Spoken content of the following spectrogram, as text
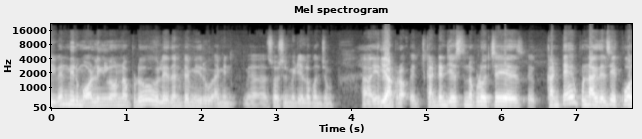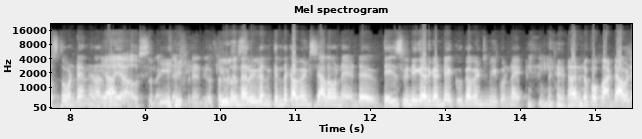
even మీరు modeling లో ఉన్నప్పుడు లేదంటే మీరు ఐ మీన్ సోషల్ మీడియాలో కొంచెం ఏదైనా కంటెంట్ చేస్తున్నప్పుడు వచ్చే కంటే ఇప్పుడు నాకు తెలిసి ఎక్కువ వస్తూ ఉంటాయని నేను ఉన్నారు. ఈవెన్ కింద కమెంట్స్ చాలా ఉన్నాయి. అంటే తేజస్విని గారి కంటే ఎక్కువ కమెంట్స్ మీకు ఉన్నాయి. దాంట్లో పాప అంటే ఆవిడ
